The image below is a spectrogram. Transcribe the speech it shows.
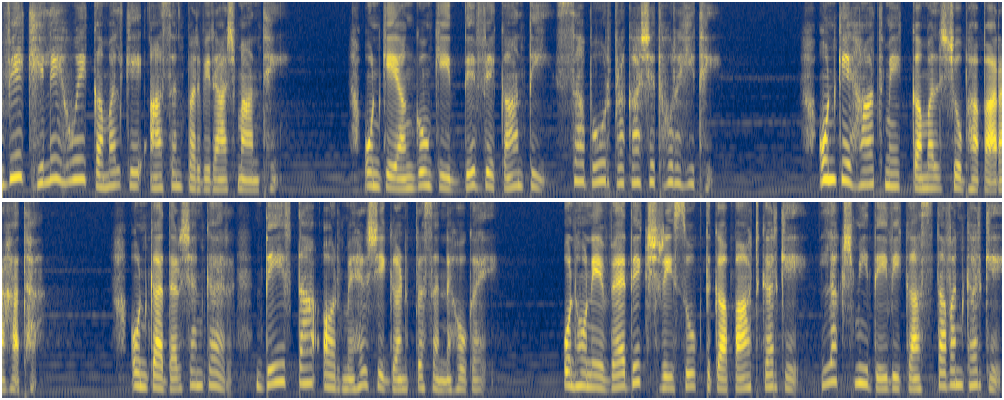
वे खिले हुए कमल के आसन पर विराजमान थीं। उनके अंगों की दिव्य कांति सब ओर प्रकाशित हो रही थी। उनके हाथ में कमल शोभा पा रहा था। उनका दर्शन कर देवता और महर्षि गण प्रसन्न हो गए। उन्होंने वैदिक श्री सूक्त का पाठ करके लक्ष्मी देवी का स्तवन करके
